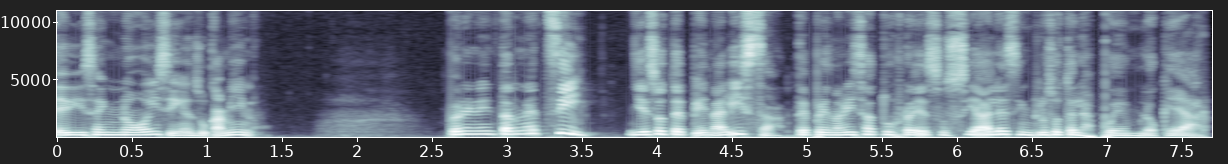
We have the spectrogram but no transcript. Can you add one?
Te dicen no y siguen su camino. Pero en Internet sí, y eso te penaliza, te penaliza tus redes sociales, incluso te las pueden bloquear.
